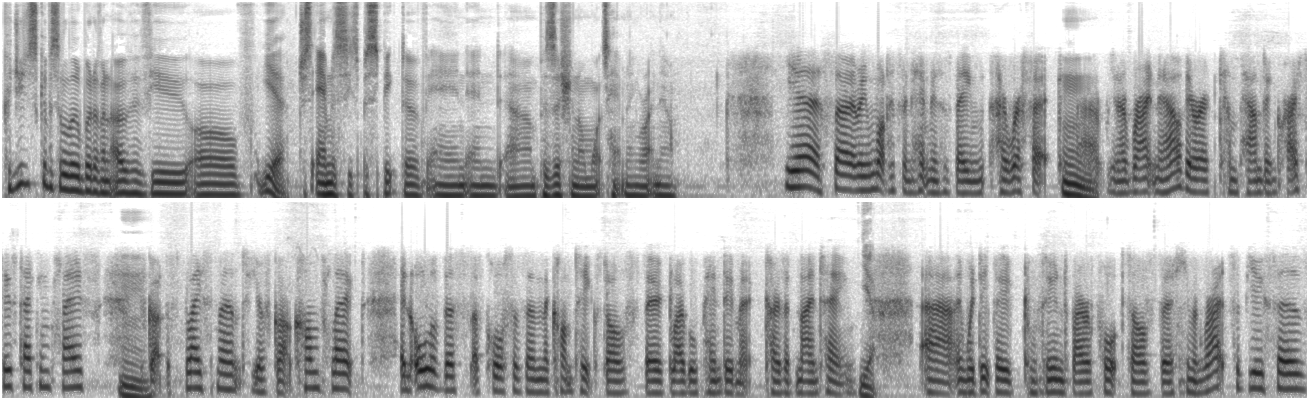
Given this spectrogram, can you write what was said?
could you just give us a little bit of an overview of, yeah, just Amnesty's perspective and and um, position on what's happening right now? Yeah, so I mean, what has been happening has been horrific. Mm. Uh, you know, right now there are compounding crises taking place. Mm. You've got displacement, you've got conflict, and all of this, of course, is in the context of the global pandemic, COVID 19. Yeah. Uh, and we're deeply concerned by reports of the human rights abuses.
